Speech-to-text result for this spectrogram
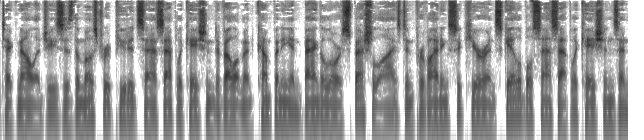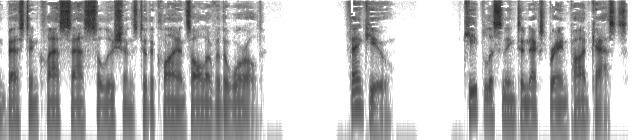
Technologies is the most reputed SaaS application development company in Bangalore specialized in providing secure and scalable SaaS applications and best in class SaaS solutions to the clients all over the world. Thank you. Keep listening to NextBrain podcasts.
